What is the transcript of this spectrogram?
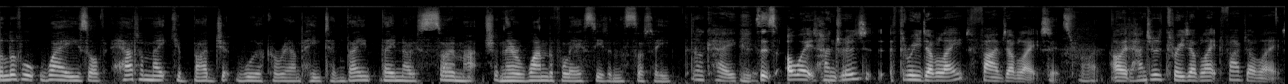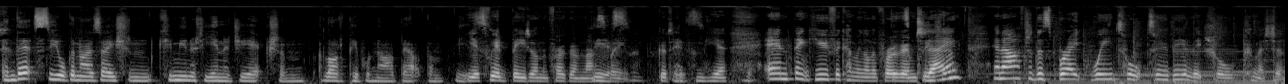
the little ways of how to make your budget work around heating. They, they know so much and they're a wonderful asset in the city. Okay, yes. so it's 0800 388 588. That's right. 0800 388 588. And that's the organisation Community Energy Action. A lot of people know about them. Yes, yes we had Bede on the program last yes. week. Good to have him here. And thank you for coming on the program today. And after this break, we talk to the Electoral Commission.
